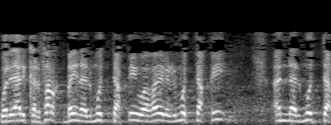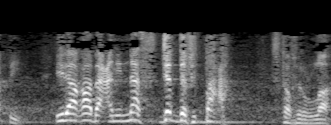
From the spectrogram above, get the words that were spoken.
ولذلك الفرق بين المتقي وغير المتقي أن المتقي إذا غاب عن الناس جد في الطاعة. استغفر الله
